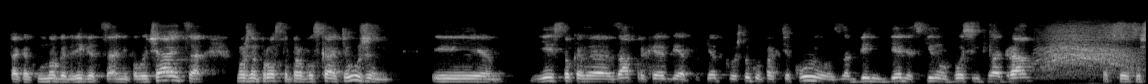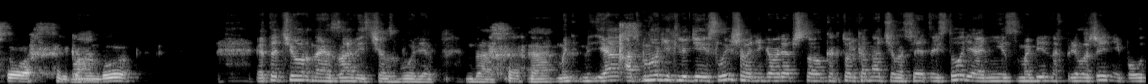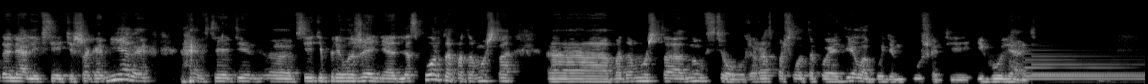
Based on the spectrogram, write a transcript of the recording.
так как много двигаться не получается, можно просто пропускать ужин и есть только завтрак и обед. Вот я такую штуку практикую, за две недели скинул 8 килограмм, так что, если что, рекомендую. Это черная зависть сейчас будет, да. Э, я от многих людей слышу, они говорят, что как только началась вся эта история, они с мобильных приложений поудаляли все эти шагомеры, все эти, э, все эти приложения для спорта, потому что, э, потому что, ну все, уже раз пошло такое дело, будем кушать и, и гулять.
